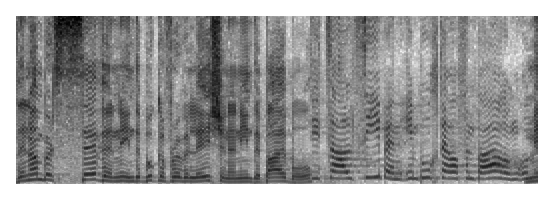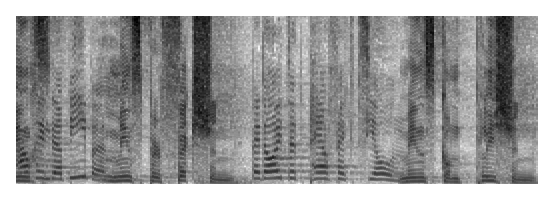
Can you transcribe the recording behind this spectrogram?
The number seven in the book of Revelation and in the Bible Die Zahl sieben im Buch der Offenbarung und means, auch in der Bibel means perfection, bedeutet Perfektion, means completion,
